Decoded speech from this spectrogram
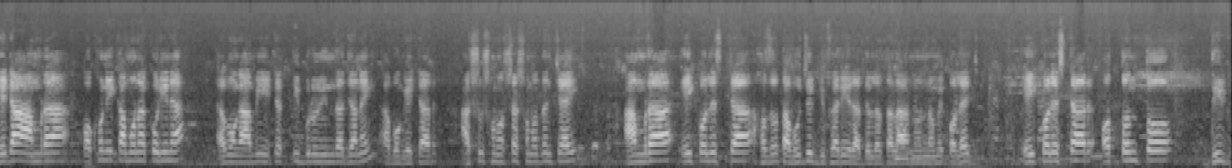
যেটা আমরা কখনই কামনা করি না। এবং আমি এটার তীব্র নিন্দা জানাই এবং এটার আশু সমস্যার সমাধান চাই। আমরা এই কলেজটা হজরত আবুজুর গিফারি রাদুল্লাহ তালা আনুর নামে কলেজ। এই কলেজটার অত্যন্ত দীর্ঘ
